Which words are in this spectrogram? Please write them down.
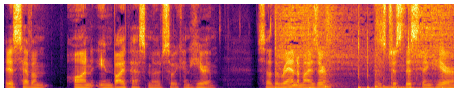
I just have them on in bypass mode so we can hear him. So the randomizer is just this thing here,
